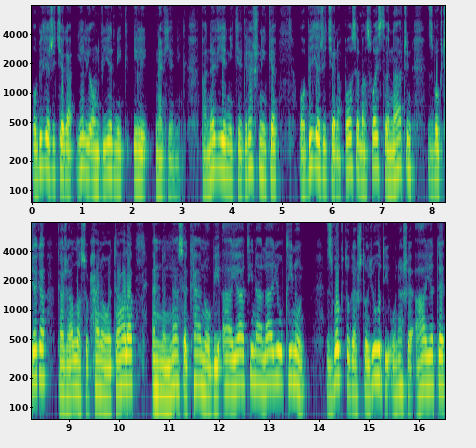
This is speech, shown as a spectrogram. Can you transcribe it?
obilježit će ga je li on vjernik ili nevjernik. Pa nevjernike, grešnike obilježit će na poseban svojstven način, zbog čega, kaže Allah subhanahu wa ta'ala, enna nase kanu bi ajatina la yuqinun. Zbog toga što ljudi u naše ajate,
